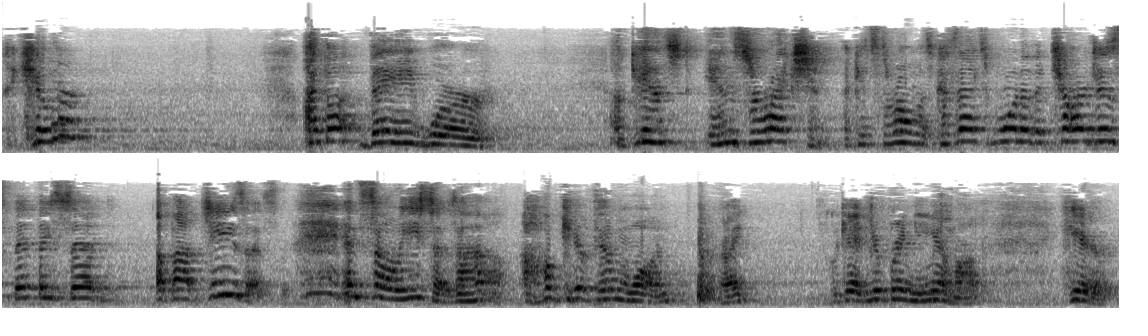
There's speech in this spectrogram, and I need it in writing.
The killer? I thought they were against insurrection against the Romans because that's one of the charges that they said about Jesus. And so he says, uh, I'll give them one, right? Again, you're bringing him up here,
